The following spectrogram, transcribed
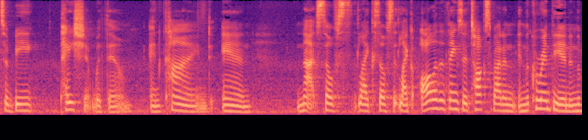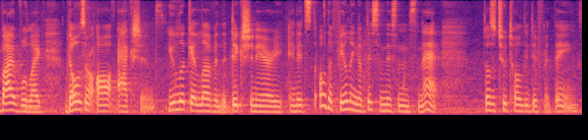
to be patient with them and kind and not self like self like all of the things that talks about in, in the corinthian in the bible like those are all actions you look at love in the dictionary and it's oh the feeling of this and this and this and that those are two totally different things.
